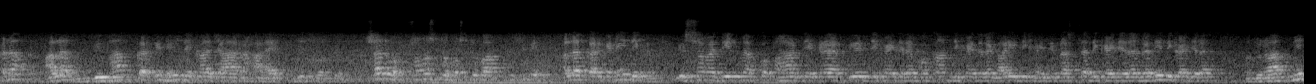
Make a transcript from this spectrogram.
है ना? अलग विभाग करके नहीं देखा जा रहा है जिस वक्त सर्व, समस्त वस्तु को आप किसी भी अलग करके नहीं देख रहे। इस समय दिन में आपको पहाड़ दिख रहा है, पेड़ दिखाई दे रहा है, मकान दिखाई दे रहा है, गाड़ी दिखाई दे रहा है, रास्ता दिखाई दे रहा है, नदी दिखाई दे रहा है। तो रात में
